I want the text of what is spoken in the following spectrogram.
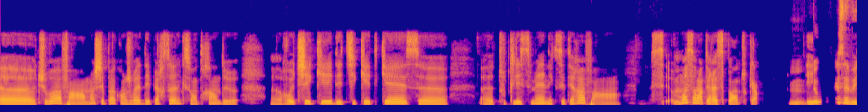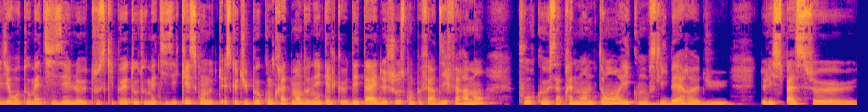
Euh, tu vois, enfin, moi, je sais pas, quand je vois des personnes qui sont en train de euh, rechecker des tickets de caisse euh, euh, toutes les semaines, etc. Enfin, moi, ça m'intéresse pas en tout cas. Mm. Et... Donc, qu'est-ce que ça veut dire automatiser le, tout ce qui peut être automatisé? Qu'est-ce qu'on, Est-ce que tu peux concrètement donner quelques détails de choses qu'on peut faire différemment pour que ça prenne moins de temps et qu'on se libère euh, du, de l'espace, euh,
